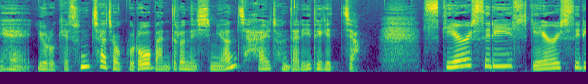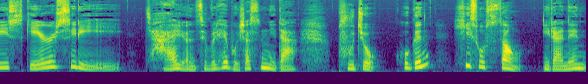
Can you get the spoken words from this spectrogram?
예, 이렇게 순차적으로 만들어내시면 잘 전달이 되겠죠. scarcity, scarcity, scarcity. 잘 연습을 해 보셨습니다. 부족 혹은 희소성이라는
